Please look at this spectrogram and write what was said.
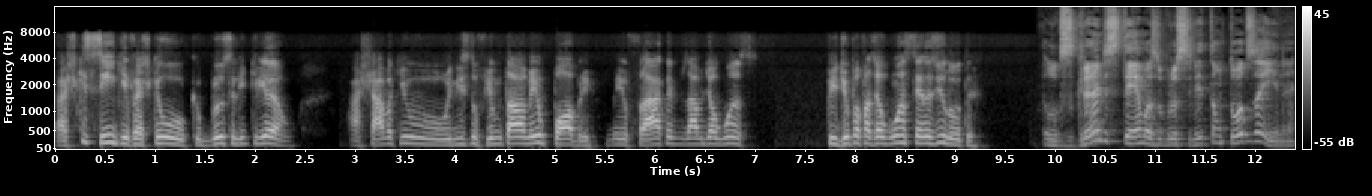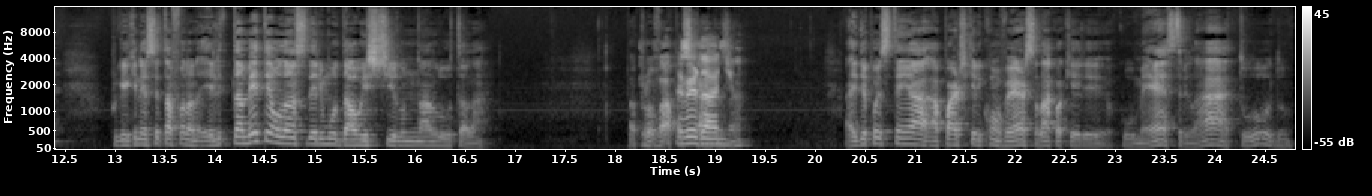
Acho que sim, que acho que o, que o Bruce Lee queria. Achava que o início do filme estava meio pobre, meio fraco, ele precisava de algumas. Pediu para fazer algumas cenas de luta. Os grandes temas do Bruce Lee estão todos aí, né? Porque que nem você tá falando, ele também tem o lance dele mudar o estilo na luta lá. Pra provar É verdade. Caras, né? Aí depois tem a, a, parte que ele conversa lá com aquele com o mestre lá, tudo.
